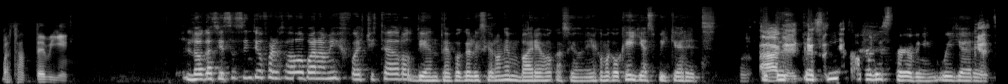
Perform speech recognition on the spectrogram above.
bastante bien. Lo que sí se sintió forzado para mí fue el chiste de los dientes, porque lo hicieron en varias ocasiones. Y es como que, ok, yes, we get it. Ah, the, que, se, are disturbing, we get que- it.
